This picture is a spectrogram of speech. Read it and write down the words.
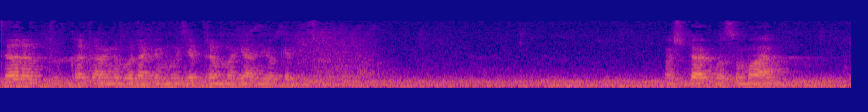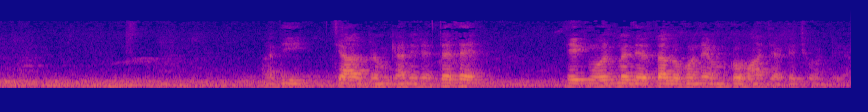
तुरंत खटवांग ने बोला कि मुझे ब्रह्म ज्ञानियों के बीच में अष्टाक वसुमान आदि चार ब्रह्म ज्ञानी रहते थे। एक मुहूर्त में देवता लोगों ने उनको वहाँ जाके छोड़ दिया।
